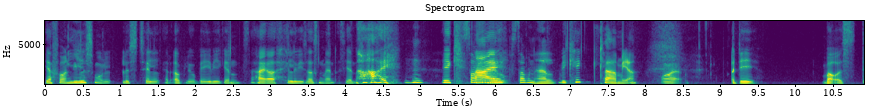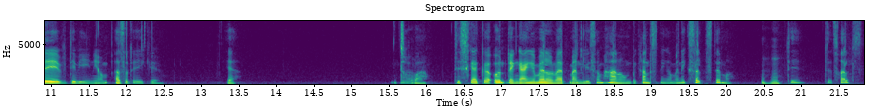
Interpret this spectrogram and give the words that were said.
jeg får en lille smule lyst til at opleve baby igen, så har jeg heldigvis også en mand, der siger, nej, Mm-hmm. ikke, Stop nej. Stop en halv. vi kan ikke klare mere. Oh, ja. Og det var også, det, det er vi enige om. Altså det er ikke, ja. Jeg tror Ja. bare, det skal gøre ondt en gang imellem, at man ligesom har nogle begrænsninger, man ikke selv bestemmer. Mm-hmm. Det, det er træls.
